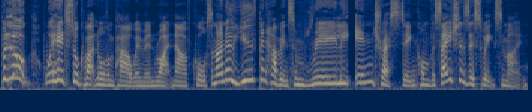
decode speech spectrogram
But look, we're here to talk about Northern Power Women right now, of course. And I know you've been having some really interesting conversations this week, Simone.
